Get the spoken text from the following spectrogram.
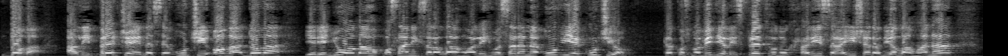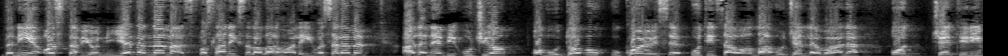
dova. Ali preče je da se uči ova dova jer je nju Allah poslanik sallallahu alaihi wasallam uvijek učio. Kako smo vidjeli iz prethodnog harisa Aisha radijallahu anha da nije ostavio ni jedan namaz poslanik sallallahu alaihi wasallam a da ne bi učio ovu dovu u kojoj se uticao Allahu dželle vala od četiri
